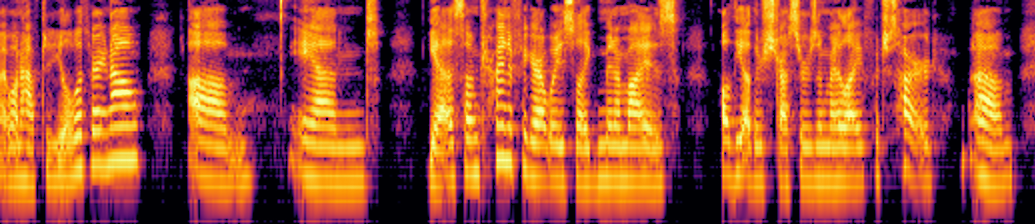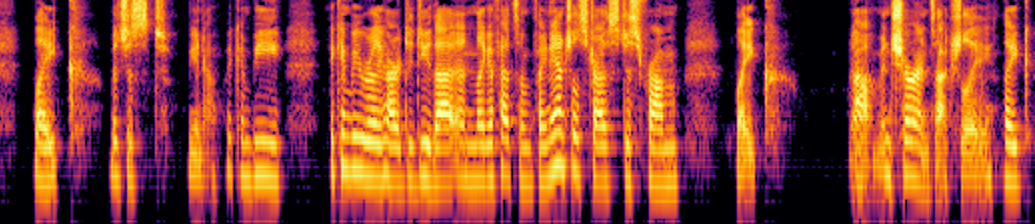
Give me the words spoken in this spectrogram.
I want to have to deal with right now. Um, and yeah, so I'm trying to figure out ways to like minimize all the other stressors in my life, which is hard. Um, like it's just, you know, it can be, it can be really hard to do that. And like I've had some financial stress just from like, um, insurance actually. Like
